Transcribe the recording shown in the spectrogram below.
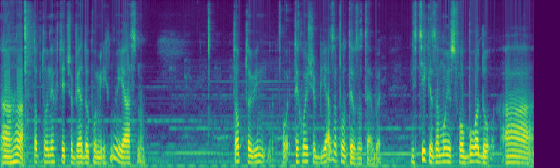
Ага, тобто вони хочуть, щоб я допоміг. Ну, ясно. Тобто він. О, ти хочеш, щоб я заплатив за тебе? Не стільки за мою свободу, а.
